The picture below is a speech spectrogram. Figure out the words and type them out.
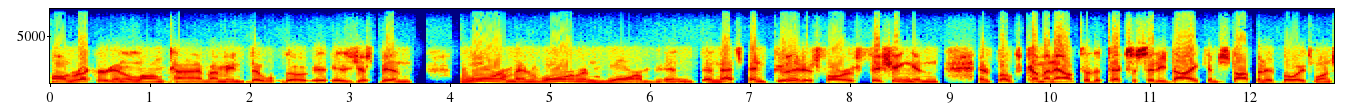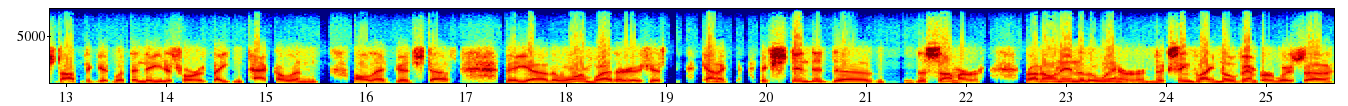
on record in a long time. I mean, the, the, it has just been warm and warm and warm, and and that's been good as far as fishing and and folks coming out to the Texas City Dike and stopping at Boyd's One Stop to get what they need as far as bait and tackle and all that good stuff. The uh, the warm weather has just kind of extended uh, the summer right on into the winter. It seems like November was. Uh,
